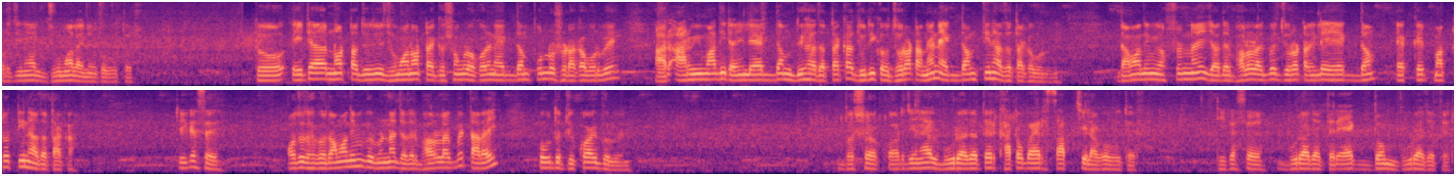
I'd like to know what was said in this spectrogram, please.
অরিজিনাল ঝুমা লাইনের কবুতর। তো এইটা নটটা যদি ঝুমা নটটাকে সংগ্রহ করেন, একদম পনেরোশো টাকা পড়বে। আর আর্মি মাদিটা নিলে একদম দুই হাজার টাকা। যদি কেউ জোড়াটা নেন, একদম তিন হাজার টাকা পড়বে। দামাদামি অপশন নাই, যাদের ভালো লাগবে জোড়াটা নিলে একদম এক কেট মাত্র তিন হাজার টাকা। ঠিক আছে? অযথা কেউ দামাদামি করবেন না, যাদের ভালো লাগবে তারাই কবুতরটি ক্রয় করবেন। দর্শক, অরিজিনাল বুড়া জাতের খাটো পায়ের চাপচিলা কবুতর। ঠিক আছে? বুড়া জাতের, একদম বুড়া জাতের।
